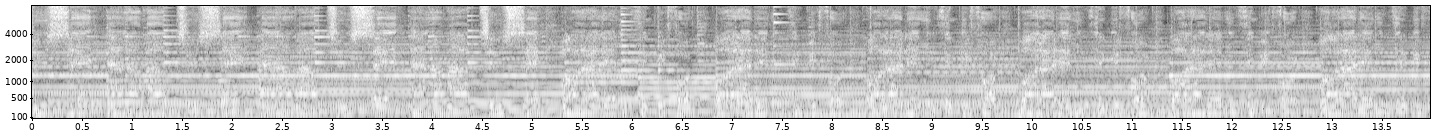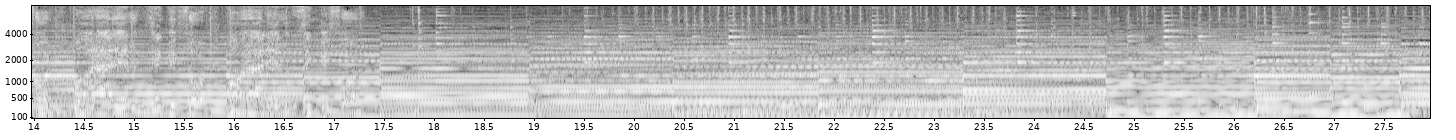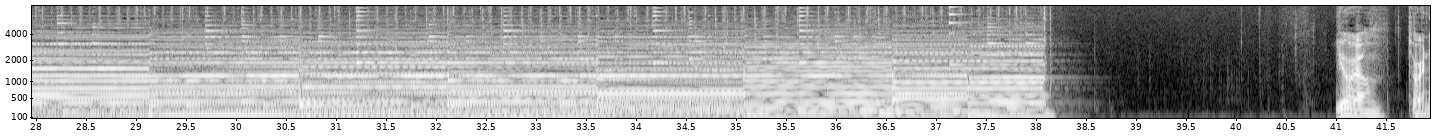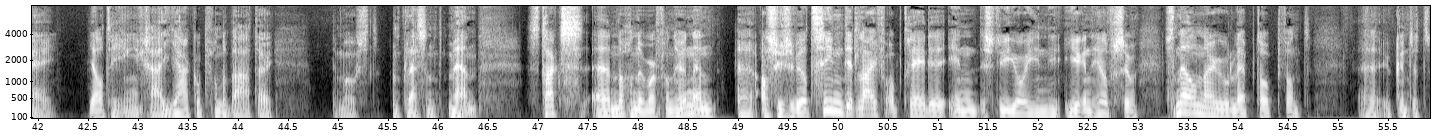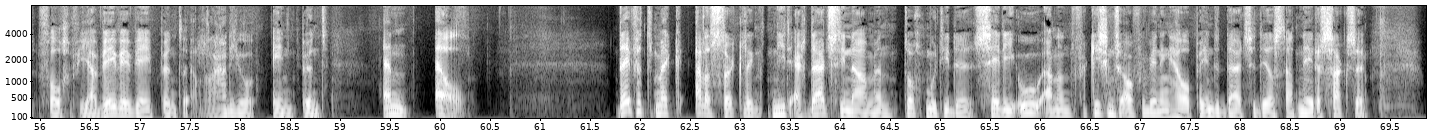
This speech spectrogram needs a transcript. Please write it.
to say, and I'm out to say, and I'm out to say, and I'm out to say what I didn't think before. Joram Tournee, Jelte Hinga, Jacob van der Bater... The Most Unpleasant Man. Straks uh, nog een nummer van hun. En uh, als u ze wilt zien, dit live optreden in de studio hier in Hilversum... snel naar uw laptop, want uh, u kunt het volgen via www.radio1.nl. David McAllister klinkt niet echt Duits, die naam. En toch moet hij de CDU aan een verkiezingsoverwinning helpen... in de Duitse deelstaat Neder-Saxe.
